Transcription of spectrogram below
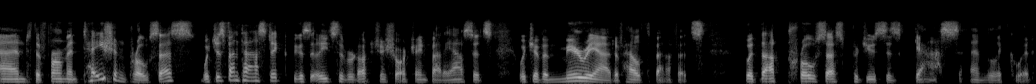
And the fermentation process, which is fantastic because it leads to the production of short chain fatty acids, which have a myriad of health benefits, but that process produces gas and liquid.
